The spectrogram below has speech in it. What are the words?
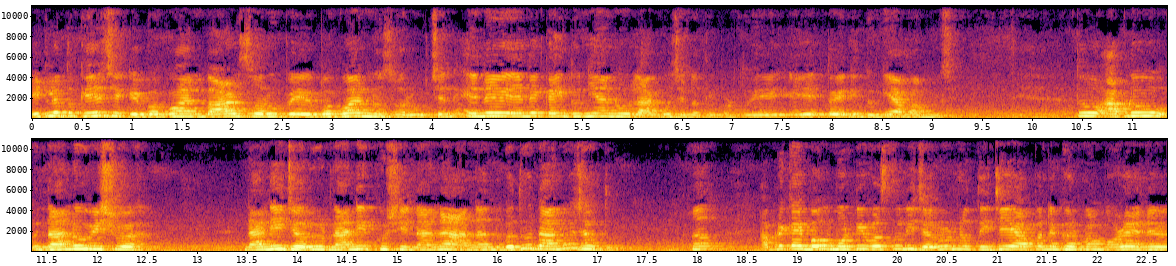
એટલે તો કહે છે કે ભગવાન બાળ સ્વરૂપે ભગવાનનું સ્વરૂપ છે ને, એને એને કંઈ દુનિયાનું લાગુ જ નથી પડતું. એ એ તો એની દુનિયામાં હોય છે. તો આપણું નાનું વિશ્વ, નાની જરૂર, નાની ખુશી, નાના આનંદ બધું નાનું જ હતું. હા. આપણે કાંઈ બહુ મોટી વસ્તુની જરૂર નથી જે આપણને ઘરમાં મળે ને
